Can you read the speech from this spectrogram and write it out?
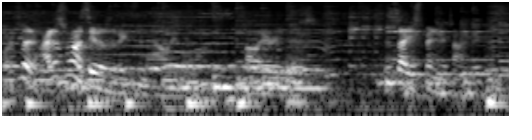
What if the, I just want to see a big finale. Hold on. Oh, here it is. This is how you spend your time, dude.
